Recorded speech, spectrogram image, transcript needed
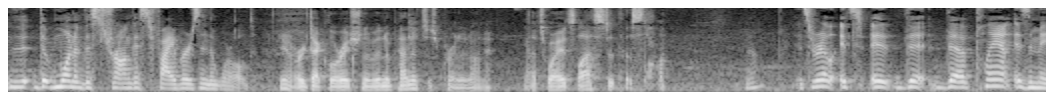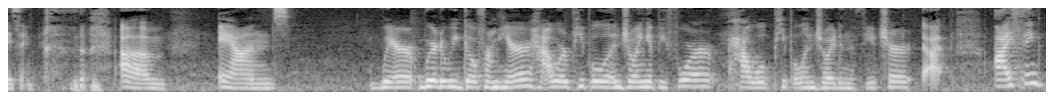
the, the one of the strongest fibers in the world. Yeah, our Declaration of Independence is printed on it. That's why it's lasted this long. It's real. It's it, the the plant is amazing, um, and where where do we go from here? How were people enjoying it before? How will people enjoy it in the future? I, I think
